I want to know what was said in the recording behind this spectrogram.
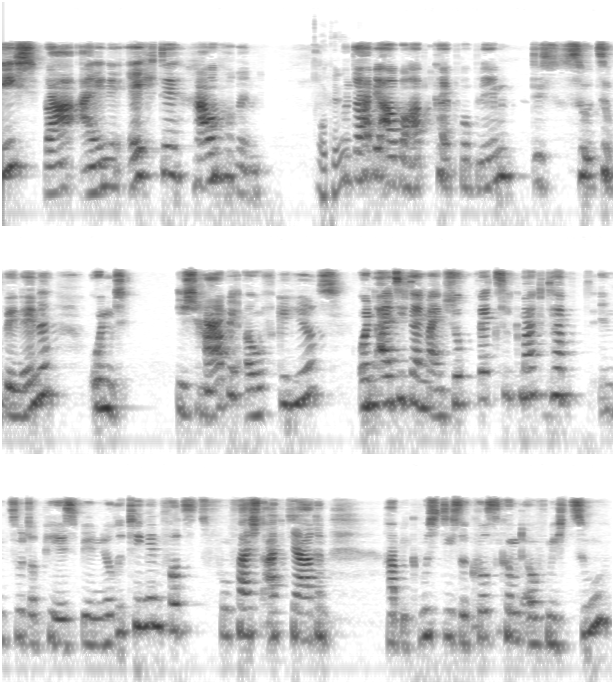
Ich war eine echte Raucherin. Okay. Und da habe ich aber überhaupt kein Problem, das so zu benennen. Und ich habe aufgehört. Und als ich dann meinen Jobwechsel gemacht habe, zu der PSB Nürtingen vor, vor fast acht Jahren, habe ich gewusst, dieser Kurs kommt auf mich zu.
